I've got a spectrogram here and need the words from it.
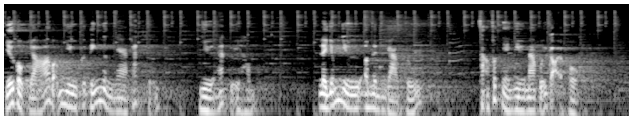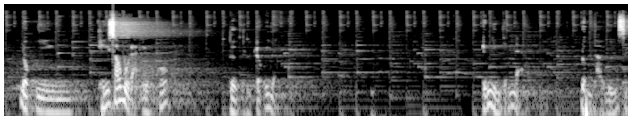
Giữa cột gió bỗng như có tiếng ngân nga thắt thưởng, Như ác quỷ hồng. Lại giống như âm linh gào cứu Phản phất nhà như ma quỷ gọi hồn. Đột nhiên, khiến sáu bù đại yêu cốt Từ từ trỗi dậy. Chúng nhìn chánh đạo, Đồng thời biến sắc.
